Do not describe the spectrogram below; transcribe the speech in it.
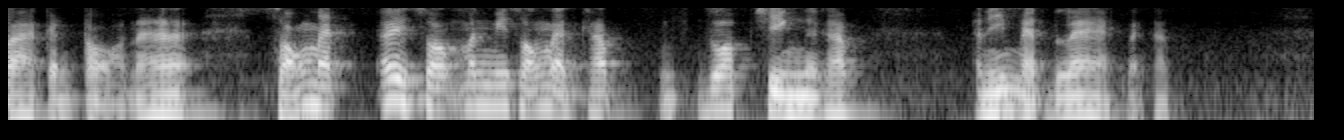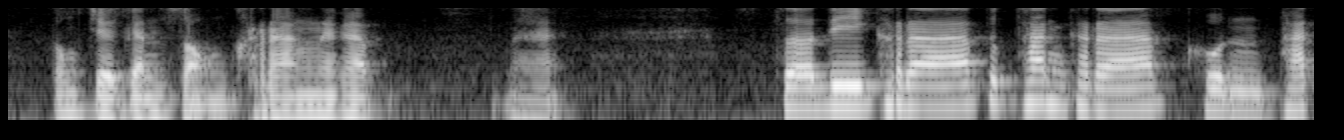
ว่ากันต่อนะฮะสองแมตช์เอ้ยสองมันมีสองแมตช์ครับ รอบชิงนะครับ อันนี้แมตช์แรกนะครับ ต้องเจอกันสองครั้งนะครับนะฮะสวัสดีครับทุกท่านครับ คุณพัฒ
